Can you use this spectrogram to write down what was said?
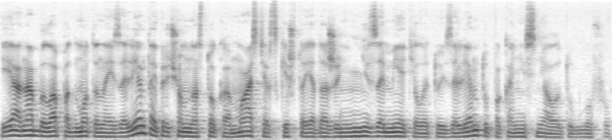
и она была подмотана изолентой, причем настолько мастерски, что я даже не заметил эту изоленту, пока не снял эту гофру.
